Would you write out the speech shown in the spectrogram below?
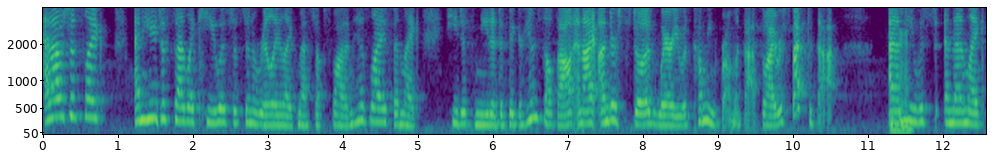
and i was just like and he just said like he was just in a really like messed up spot in his life and like he just needed to figure himself out. And i understood where he was coming from with that. So i respected that. And Mhm. he was and then like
